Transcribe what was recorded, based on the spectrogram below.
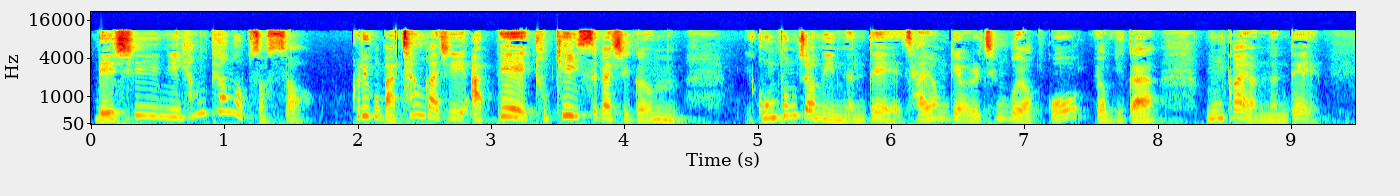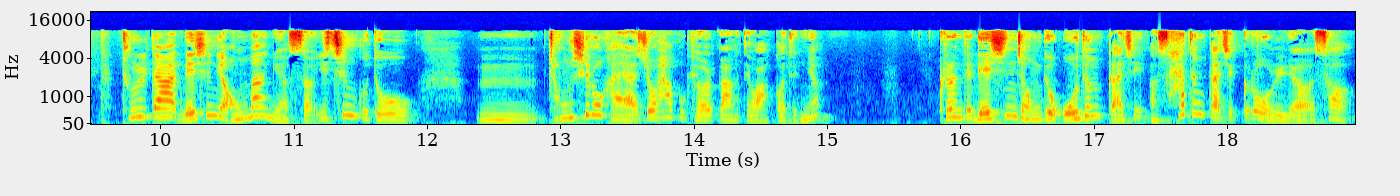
내신이 형편없었어. 그리고 마찬가지 앞에 두 케이스가 지금 공통점이 있는데 자연계열 친구였고 여기가 문과였는데 둘 다 내신이 엉망이었어. 이 친구도 음, 정시로 가야죠 하고 겨울방학 때 왔거든요. 그런데 내신 전교 5등까지, 4등까지 아, 끌어올려서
